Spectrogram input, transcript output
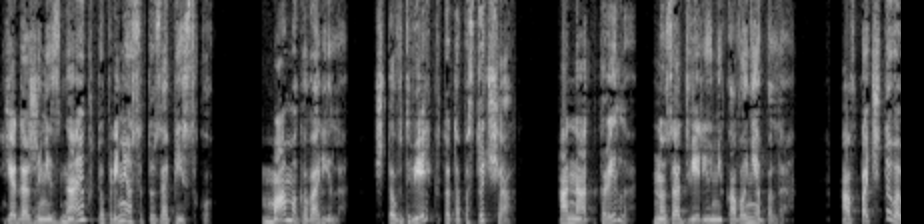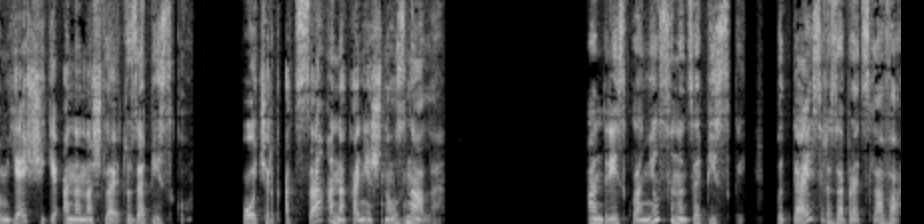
Я даже не знаю, кто принес эту записку. Мама говорила, что в дверь кто-то постучал. Она открыла, но за дверью никого не было. А в почтовом ящике она нашла эту записку. Почерк отца она, конечно, узнала. Андрей склонился над запиской, пытаясь разобрать слова.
